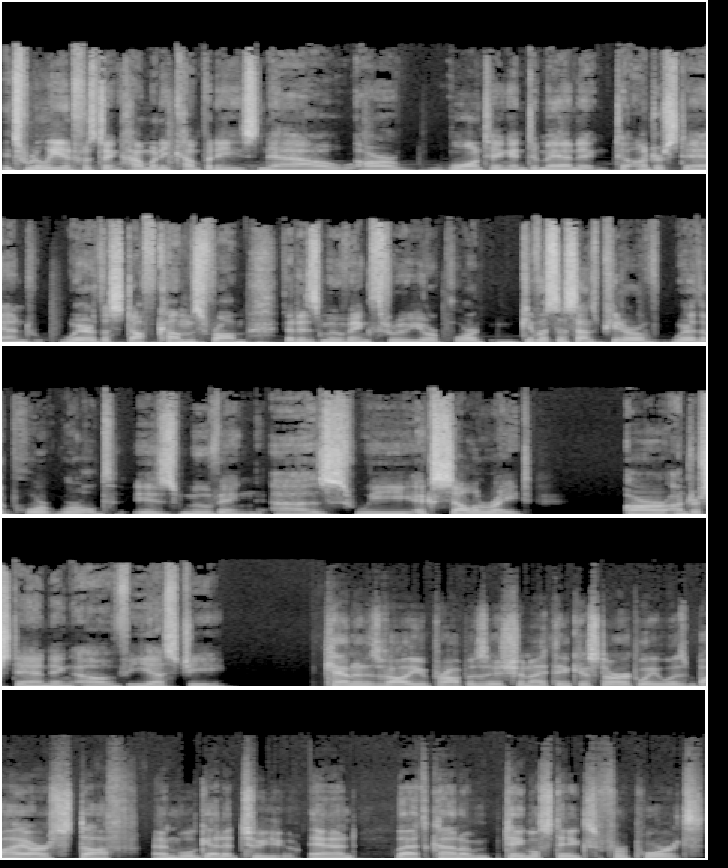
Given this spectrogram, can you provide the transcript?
It's really interesting how many companies now are wanting and demanding to understand where the stuff comes from that is moving through your port. Give us a sense, Peter, of where the port world is moving as we accelerate our understanding of ESG. Canada's value proposition, I think, historically was buy our stuff and we'll get it to you. And that's kind of table stakes for ports.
